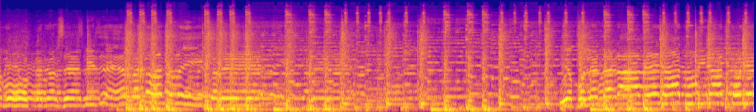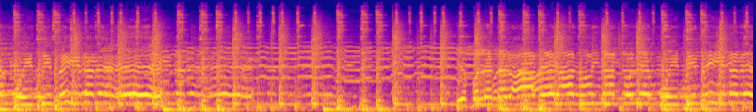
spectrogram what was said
એવો કર્યો છે, બીજે લગન નહીં કરે. એ બોલે, દાદા આ દુનિયા કોને કોઈથી નહીં ડરે. એ બોલે ડરાવે આ દુનિયા કોને કોઈથી નહીં ડરે.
